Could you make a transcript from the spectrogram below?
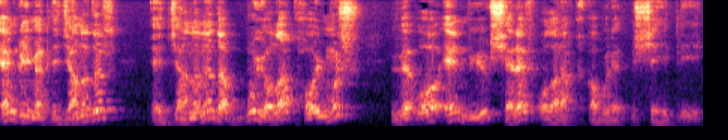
en kıymetli canıdır. E, canını da bu yola koymuş ve o en büyük şeref olarak kabul etmiş şehitliği.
